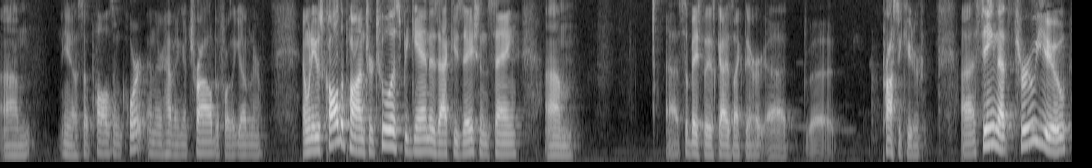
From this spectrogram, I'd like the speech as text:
Um, you know, so Paul's in court and they're having a trial before the governor. And when he was called upon, Tertullus began his accusation, saying, um, uh, so basically, this guy's like their uh, uh, prosecutor. Uh, seeing that through you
